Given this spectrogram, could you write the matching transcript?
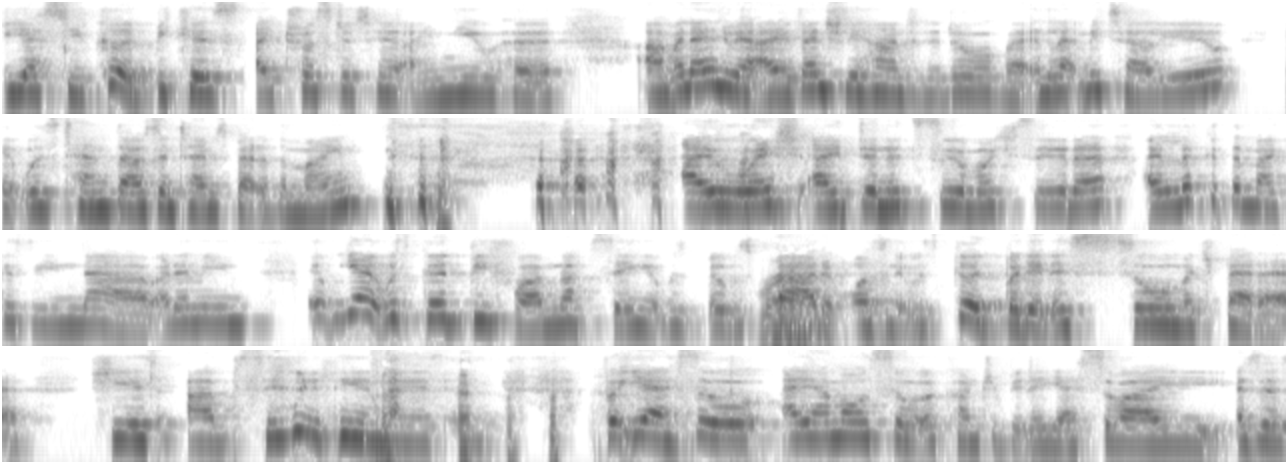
yes, you could, because I trusted her, I knew her. Um, and anyway, I eventually handed it over, and let me tell you, it was 10,000 times better than mine. I wish I'd done it so much sooner. I look at the magazine now, and I mean, it, yeah, it was good before. I'm not saying it was it was right. bad. It wasn't. It was good, but it is so much better. She is absolutely amazing. but yeah, so I am also a contributor. Yes, so I, as a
